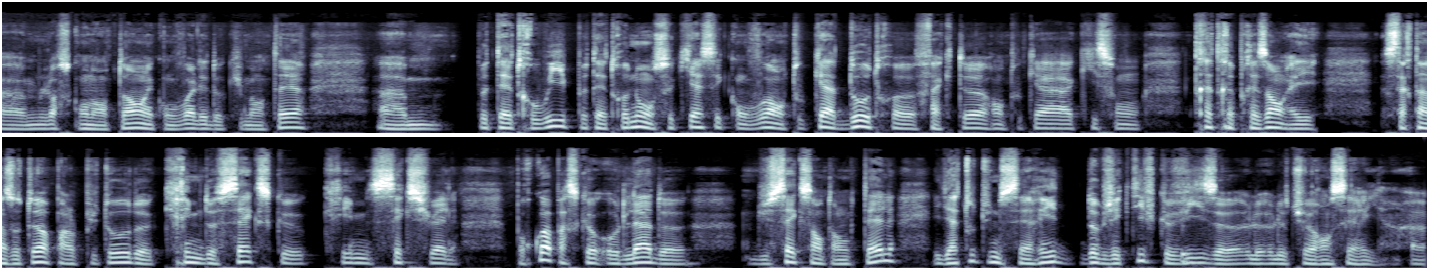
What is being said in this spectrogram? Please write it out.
euh, lorsqu'on entend et qu'on voit les documentaires. Euh, Peut-être oui, peut-être non. Ce qu'il y a, c'est qu'on voit en tout cas d'autres facteurs, en tout cas, qui sont très très présents. Et certains auteurs parlent plutôt de crimes de sexe que crimes sexuels. Pourquoi? Parce qu'au-delà de, du sexe en tant que tel, il y a toute une série d'objectifs que vise le, tueur en série, euh,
